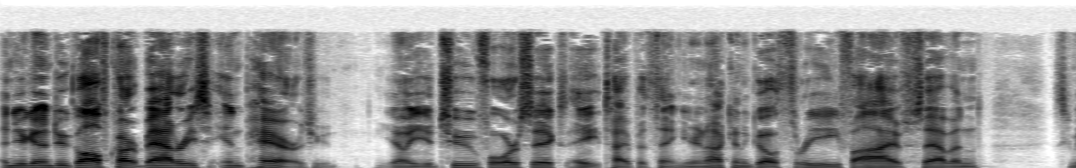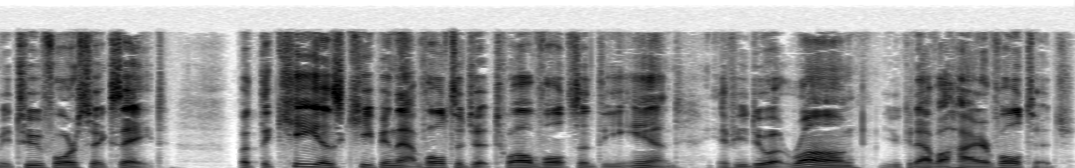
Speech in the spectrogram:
And you're going to do golf cart batteries in pairs. You, you know, you two, four, six, eight type of thing. You're not going to go three, five, seven. It's going to be two, four, six, eight. But the key is keeping that voltage at 12 volts at the end. If you do it wrong, you could have a higher voltage.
